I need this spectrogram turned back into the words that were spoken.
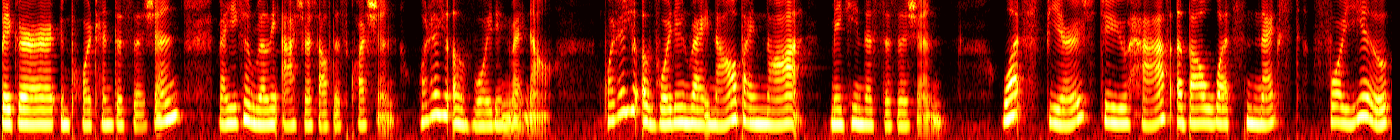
bigger important decision, right? You can really ask yourself this question. What are you avoiding right now? What are you avoiding right now by not making this decision? What fears do you have about what's next for you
